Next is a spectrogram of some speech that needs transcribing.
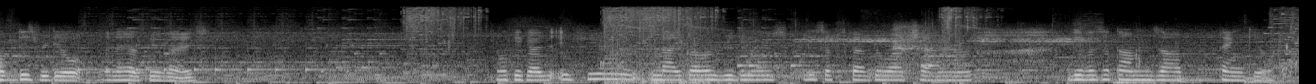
hope this video will help you guys. Okay guys if you like our videos please subscribe to our channel. Give us a thumbs up. Thank you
